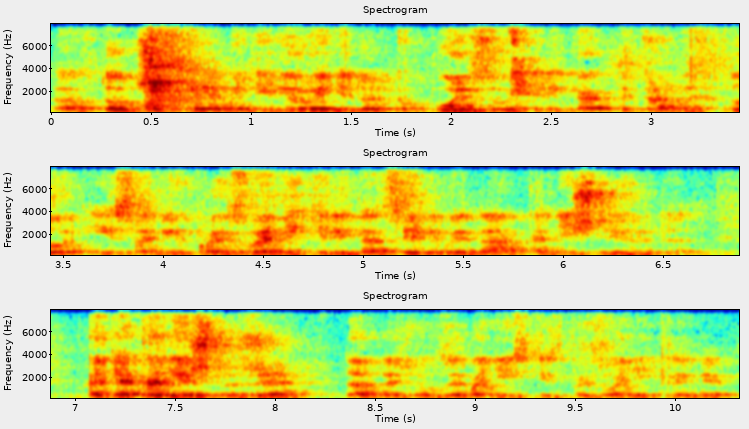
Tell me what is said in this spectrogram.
А, В том числе мотивируя не только пользователей как таковых, но и самих производителей, нацеливая на конечный результат. Хотя, конечно же, да, то есть во взаимодействии с производителями,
